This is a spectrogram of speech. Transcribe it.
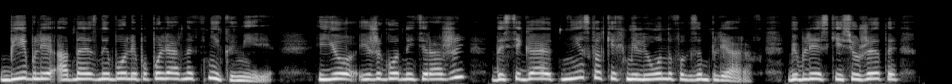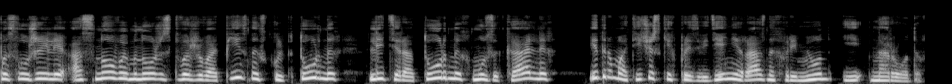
Библия – одна из наиболее популярных книг в мире. Ее ежегодные тиражи достигают нескольких миллионов экземпляров. Библейские сюжеты послужили основой множества живописных, скульптурных, литературных, музыкальных и драматических произведений разных времен и народов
